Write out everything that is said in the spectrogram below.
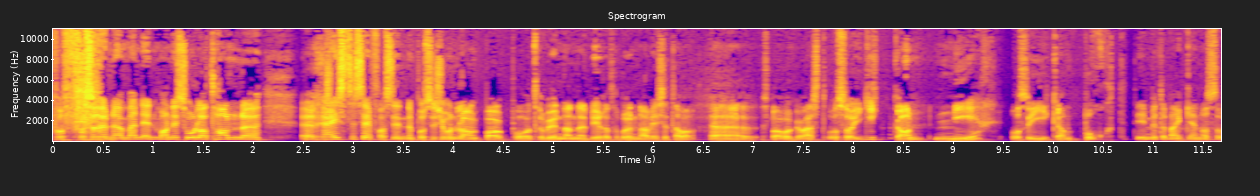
forsvunnet, men en mann i solhatt, han eh, reiste seg fra sin posisjon langt bak på tribunen, denne dyretribunen der vi sitter, uh, Sparebanken Vest, og så gikk han ned, og så gikk han bort til midtbenken, og så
